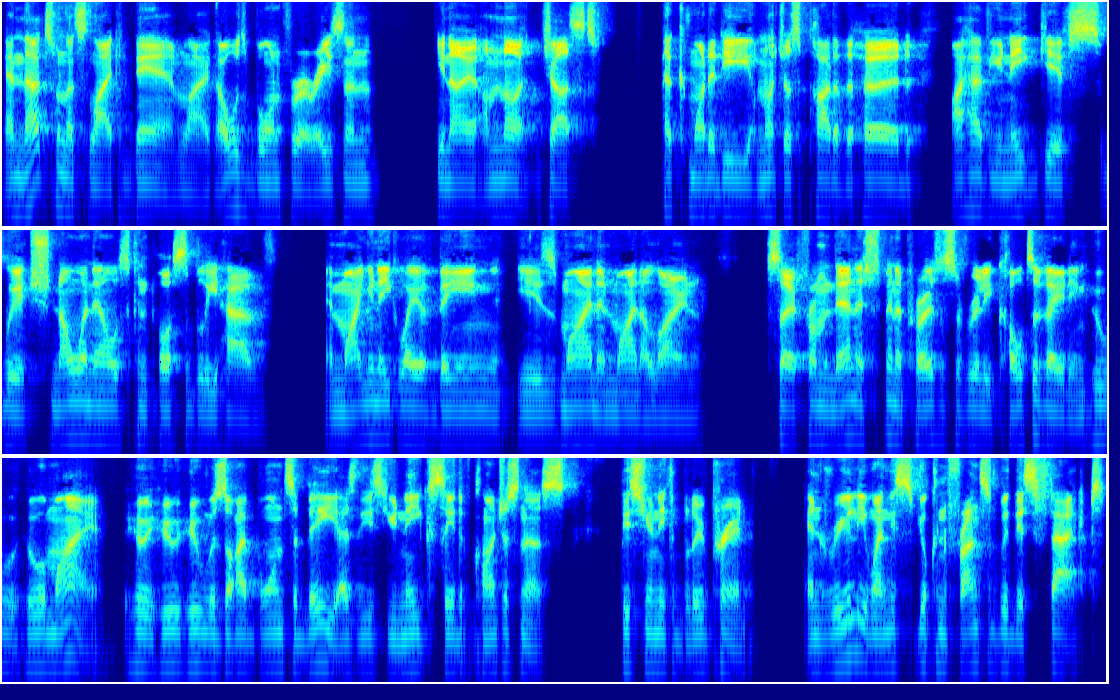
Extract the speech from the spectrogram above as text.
And that's when it's like, damn, like I was born for a reason. You know, I'm not just a commodity. I'm not just part of the herd. I have unique gifts which no one else can possibly have and my unique way of being is mine and mine alone. So from then, it's just been a process of really cultivating who who am I? Who who who was I born to be as this unique seed of consciousness, this unique blueprint? And really, when this you're confronted with this fact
